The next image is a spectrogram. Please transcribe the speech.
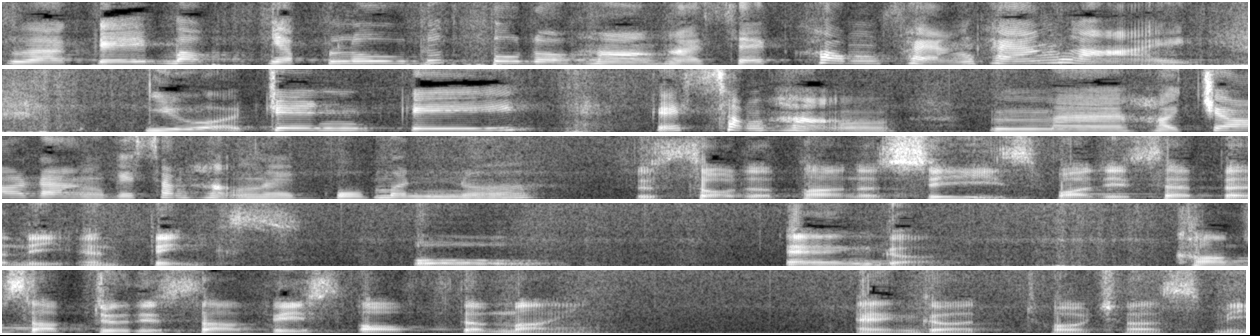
và cái bậc nhập lưu tức tu đồ hoàng họ sẽ không phản kháng lại dựa trên cái cái sân hận mà họ cho rằng cái sân hận này của mình nữa. The Sotapanna sees what is happening and thinks, oh, anger comes up to the surface of the mind. Anger tortures me.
